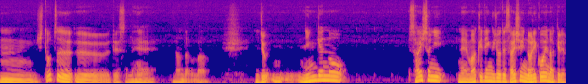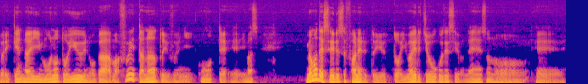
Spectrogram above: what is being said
うん、一つですね、なんだろうな、人間の最初にね、マーケティング上で最初に乗り越えなければいけないものというのが、まあ、増えたなというふうに思っています。今までセールスファネルというと、いわゆる情語ですよね。その、え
